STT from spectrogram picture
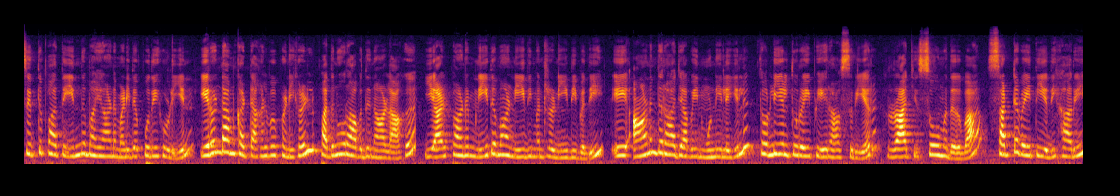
சித்துப்பாத்தி இந்து மயான மனித புதைகுழியின் இரண்டாம் கட்ட அகழ்வு பணிகள் பதினோராவது நாளாக யாழ்ப்பாணம் நீதவான் நீதிமன்ற நீதிபதி ஏ. ஆனந்தராஜாவின் முன்னிலையில் தொல்லியல் துறை பேராசிரியர் ராஜ் சோமதேவா சட்ட வைத்திய அதிகாரி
